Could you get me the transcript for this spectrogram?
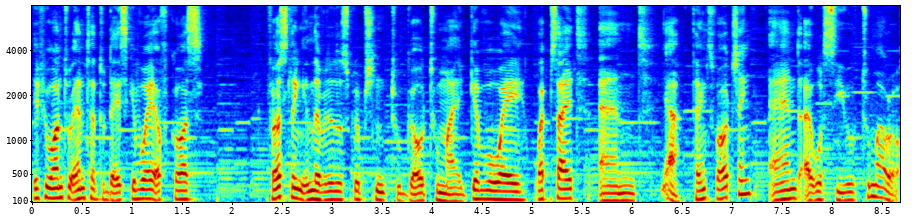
If you want to enter today's giveaway, of course, first link in the video description to go to my giveaway website. And yeah, thanks for watching, and I will see you tomorrow.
